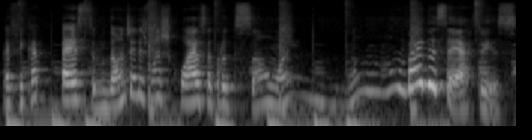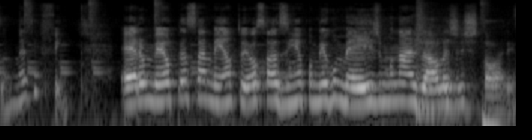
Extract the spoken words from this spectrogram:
Vai ficar péssimo. De onde eles vão escoar essa produção? Não, não vai dar certo isso. Mas enfim, era o meu pensamento, eu sozinha comigo mesmo nas aulas de história.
